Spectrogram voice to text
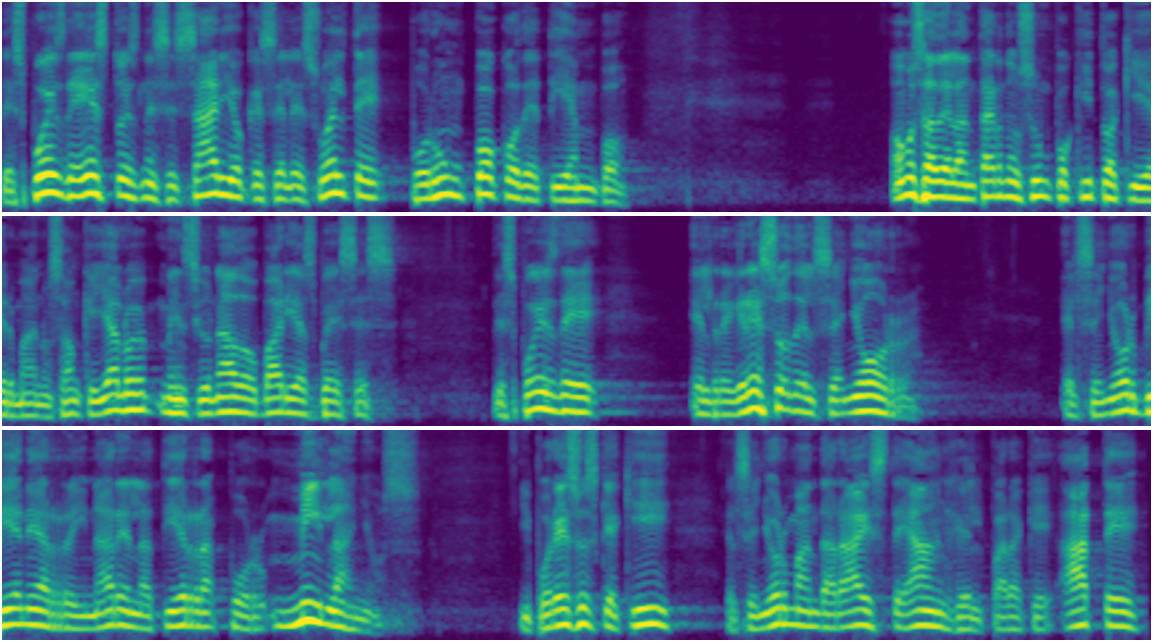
Después de esto es necesario que se le suelte por un poco de tiempo. Vamos a adelantarnos un poquito aquí, hermanos, aunque ya lo he mencionado varias veces. Después de el regreso del Señor, el Señor viene a reinar en la tierra por mil años. Y por eso es que aquí el Señor mandará a este ángel para que ate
